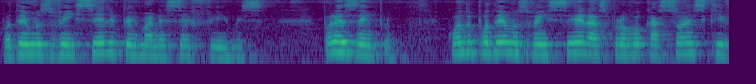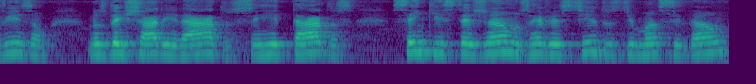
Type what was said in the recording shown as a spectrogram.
podemos vencer e permanecer firmes. Por exemplo, quando podemos vencer as provocações que visam nos deixar irados, irritados, sem que estejamos revestidos de mansidão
